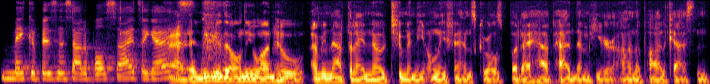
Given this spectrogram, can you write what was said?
make a business out of both sides, I guess. I think you're the only one who, I mean, not that I know too many OnlyFans girls, but I have had them here on the podcast. And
